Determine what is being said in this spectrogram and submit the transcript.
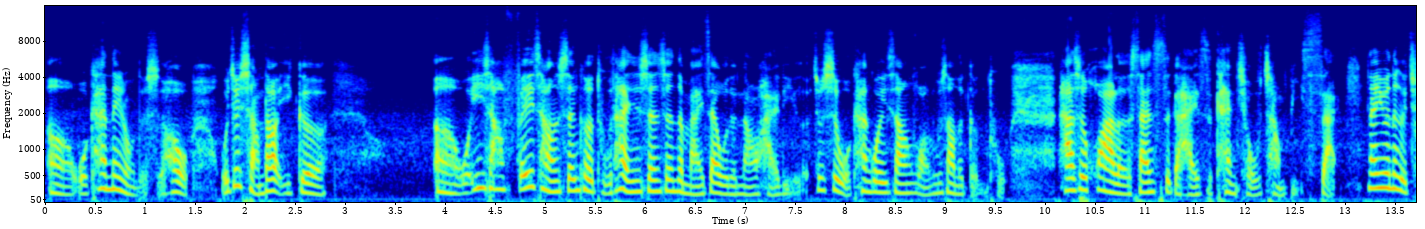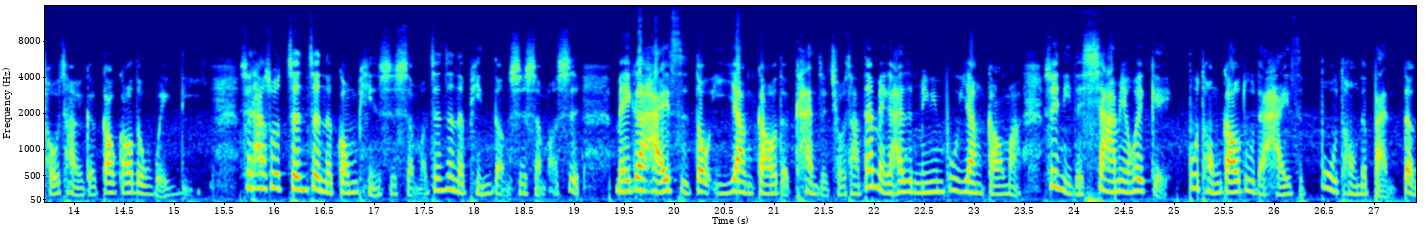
呃，我看内容的时候，我就想到一个。呃，我印象非常深刻的图，它已经深深的埋在我的脑海里了。就是我看过一张网络上的梗图，它是画了三四个孩子看球场比赛。那因为那个球场有个高高的围篱，所以他说真正的公平是什么？真正的平等是什么？是每个孩子都一样高的看着球场，但每个孩子明明不一样高嘛，所以你的下面会给不同高度的孩子不同的板凳，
